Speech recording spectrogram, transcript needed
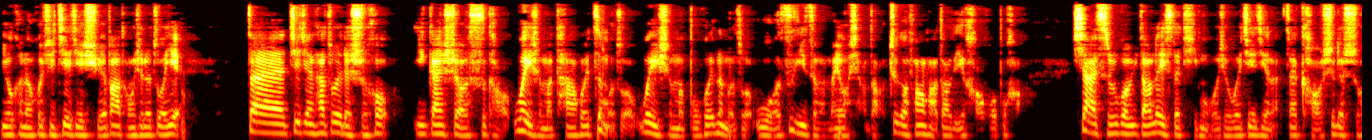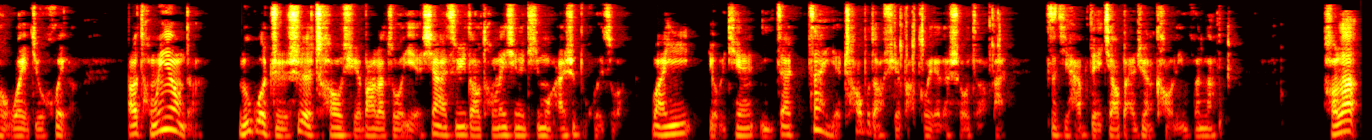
有可能会去借鉴学霸同学的作业，在借鉴他作业的时候，应该是要思考为什么他会这么做，为什么不会那么做？我自己怎么没有想到这个方法到底好或不好？下一次如果遇到类似的题目，我就会借鉴了，在考试的时候我也就会了。而同样的，如果只是抄学霸的作业，下一次遇到同类型的题目还是不会做。万一有一天你再再也抄不到学霸作业的时候怎么办？自己还不得交白卷考零分呢？好了，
